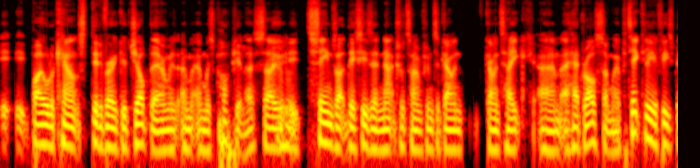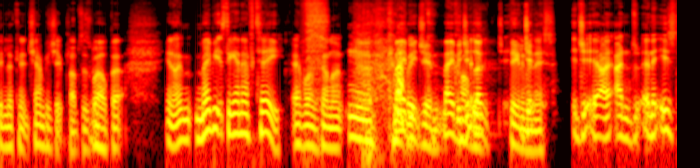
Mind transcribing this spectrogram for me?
it, it, by all accounts, did a very good job there and was, and, and was popular. So Mm-hmm. it seems like this is a natural time for him to go and go and take um, a head role somewhere, particularly if he's been looking at championship clubs as well. But you know, maybe it's the NFT. Everyone's gone like, "Mm, maybe be- Jim, maybe Jim. Look, dealing Jim- with this. And and it is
